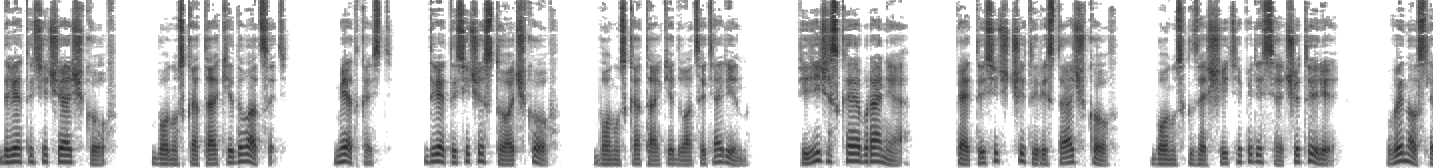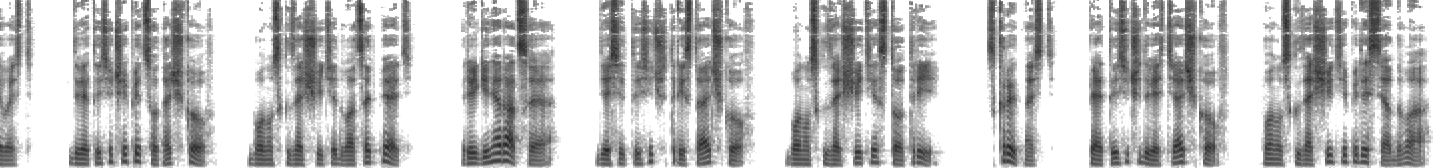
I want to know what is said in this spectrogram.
2000 очков. Бонус к атаке 20. Меткость. 2100 очков. Бонус к атаке 21. Физическая броня. 5400 очков. Бонус к защите 54. Выносливость. 2500 очков. Бонус к защите 25. Регенерация. 10300 очков. Бонус к защите 103. Скрытность. 5200 очков. Бонус к защите 52.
